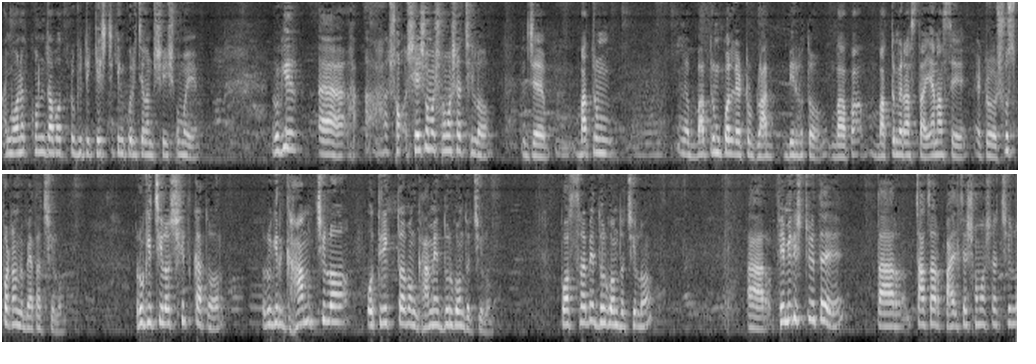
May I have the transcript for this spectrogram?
আমি অনেকক্ষণ যাবৎ রুগীটি কেস্টিকিং করেছিলাম সেই সময়ে। রুগীর সেই সময় সমস্যা ছিল যে বাথরুম বাথরুম করলে একটু ব্লাড বের হতো বা বাথরুমের রাস্তায় এনাসে একটু সুস্ফটানো ব্যথা ছিল। রুগী ছিল শীতকাতর, রুগীর ঘাম ছিল অতিরিক্ত এবং ঘামে দুর্গন্ধ ছিল। প্রস্রাবে দুর্গন্ধ ছিল। আর ফ্যামিলি স্ট্রিতে তার চাচার পাইলসের সমস্যা ছিল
